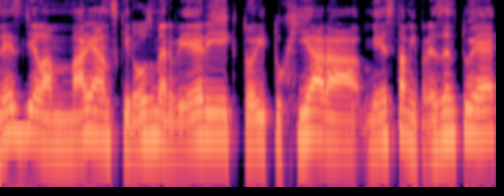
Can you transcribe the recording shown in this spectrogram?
nezdielam mariánsky rozmer viery, ktorý tu Chiara miestami prezentuje,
